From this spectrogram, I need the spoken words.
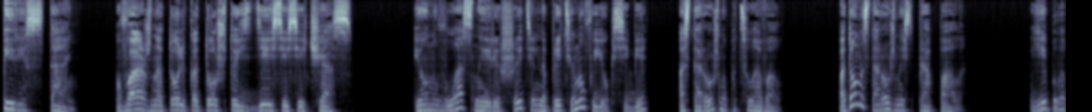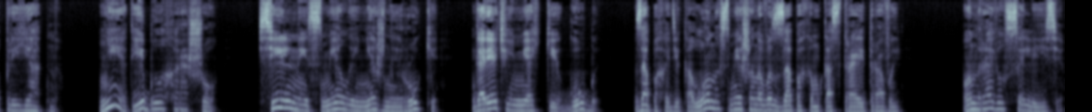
«Перестань. Важно только то, что здесь и сейчас». И он властно и решительно, притянув ее к себе, осторожно поцеловал. Потом осторожность пропала. Ей было приятно. Нет, ей было хорошо. Сильные, смелые, нежные руки, горячие мягкие губы, запах одеколона, смешанного с запахом костра и травы. Он нравился Лизе,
